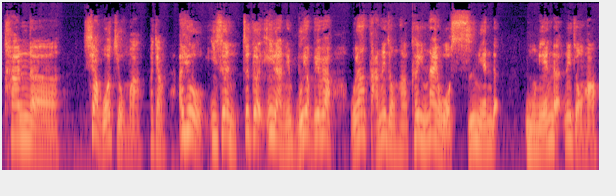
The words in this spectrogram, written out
贪了效果久嘛？他讲，哎呦，医生，这个一两年不要不要不要，我要打那种哈可以耐我十年的、五年的那种哈。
